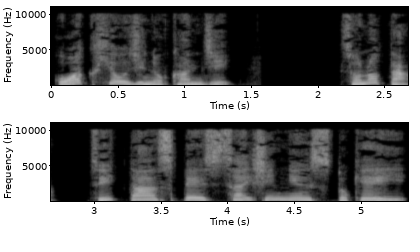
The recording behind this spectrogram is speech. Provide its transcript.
語枠表示の漢字。その他、ツイッタースペース最新ニュースと経緯、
